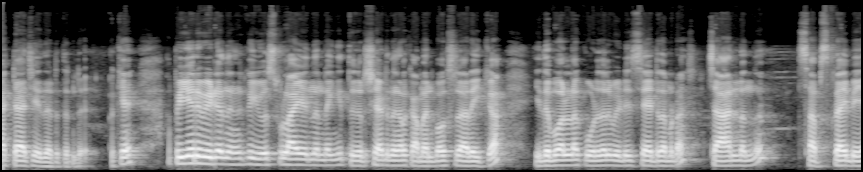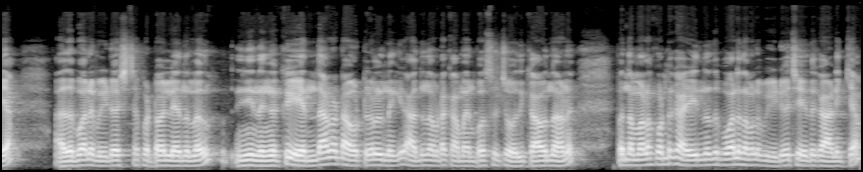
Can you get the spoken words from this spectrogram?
അറ്റാച്ച് ചെയ്തെടുത്തിട്ടുണ്ട്. ഓക്കെ? അപ്പോൾ ഈ ഒരു വീഡിയോ നിങ്ങൾക്ക് യൂസ്ഫുൾ ആയി എന്നുണ്ടെങ്കിൽ തീർച്ചയായിട്ടും നിങ്ങൾ കമന്റ് ബോക്സിൽ അറിയിക്കുക. ഇതുപോലുള്ള കൂടുതൽ വീഡിയോസിനായിട്ട് നമ്മുടെ ചാനലൊന്ന് സബ്സ്ക്രൈബ് ചെയ്യുക. അതുപോലെ വീഡിയോ ഇഷ്ടപ്പെട്ടോ ഇല്ല എന്നുള്ളതും ഇനി നിങ്ങൾക്ക് എന്താണോ ഡൗട്ടുകൾ ഉണ്ടെങ്കിൽ അത് നമ്മുടെ കമന്റ് ബോക്സിൽ ചോദിക്കാവുന്നതാണ്. അപ്പോൾ നമ്മളെ കൊണ്ട് കഴിയുന്നത് പോലെ നമ്മൾ വീഡിയോ ചെയ്ത് കാണിക്കാം.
